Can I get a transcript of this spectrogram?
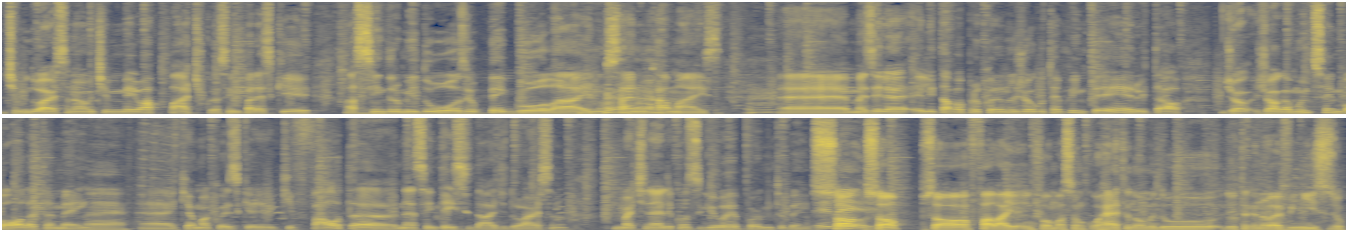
O time do Arsenal é um time meio apático, assim, parece que a síndrome do Ozil pegou lá e não sai nunca mais. É, mas ele ele tava procurando o jogo o tempo inteiro e tal. Jo- Joga muito sem bola também. É, é, que é uma coisa que, que falta nessa intensidade do Arsenal. O Martinelli conseguiu repor muito bem. Ele- Só, só, só falar a informação correta, o nome do, do treinador é Vinícius. Eu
